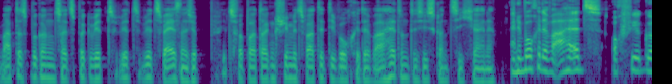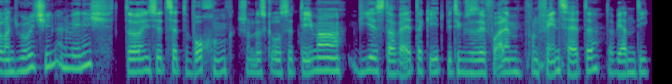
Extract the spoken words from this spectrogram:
Mattersburg und Salzburg wird wird wird's weisen. Also ich habe jetzt vor ein paar Tagen geschrieben, jetzt wartet die Woche der Wahrheit und das ist ganz sicher eine. Eine Woche der Wahrheit auch für Goran Juricin ein wenig. Da ist jetzt seit Wochen schon das große Thema, wie es da weitergeht, beziehungsweise vor allem von Fanseite. Da werden die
